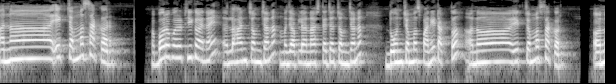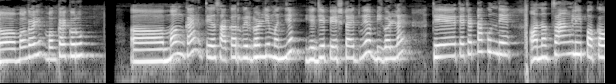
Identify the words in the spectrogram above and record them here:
आणि एक चम्मच साखर. बरं बरं ठीक आहे नाही. लहान चमच्यानं म्हणजे आपल्या नाश्त्याच्या चमच्यानं दोन चम्मच पाणी टाकतो आणि एक चम्मच साखर. अन मग आई मग काय करू? मग काय ते साखर विरघळली म्हणजे हे जे पेस्ट आहे तुझ्या बिघडलाय ते त्याच्यात टाकून दे. अन चांगली पकव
